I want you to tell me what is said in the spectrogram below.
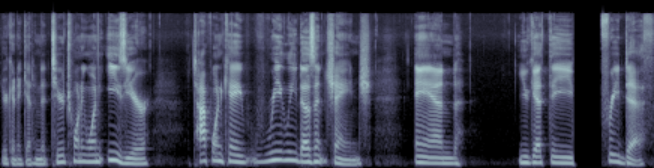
You're going to get into tier 21 easier. Top 1K really doesn't change, and you get the free death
